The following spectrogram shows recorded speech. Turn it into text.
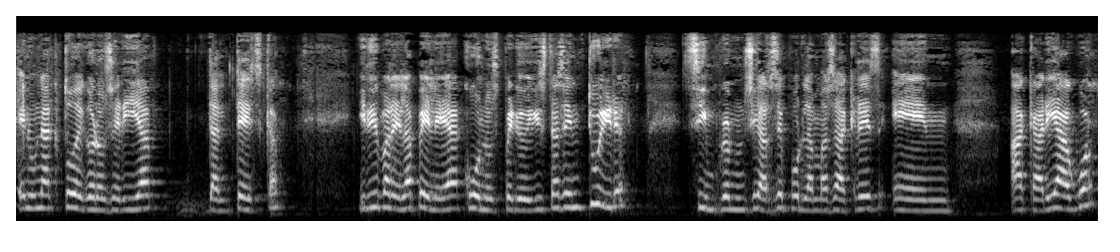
en un acto de grosería dantesca. Iris Varela pelea con los periodistas en Twitter sin pronunciarse por las masacres en Acariagua,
